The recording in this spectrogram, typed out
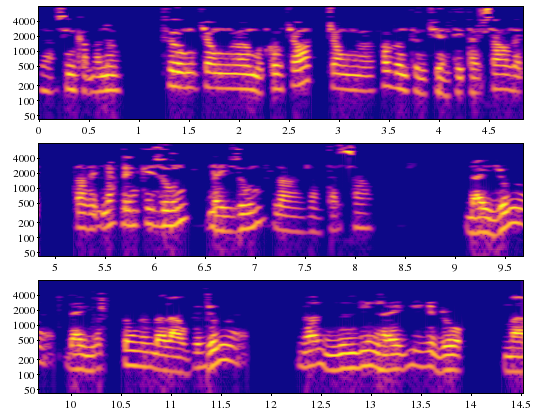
Dạ, xin cảm ơn ông. Thưa ông, trong ờ, một câu chót trong ờ, Pháp Luân Thường Chuyển thì tại sao lại ta lại nhắc đến cái rún, đầy rún là làm tại sao? Đầy rún, đầy ngực tung lên bờ lầu cái rún nó liên hệ với cái ruột mà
